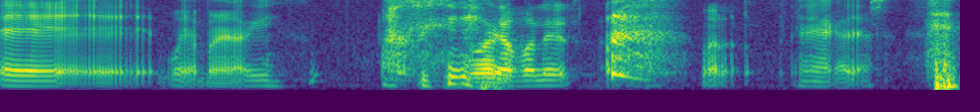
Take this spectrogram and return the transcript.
Eh, voy a poner aquí. voy a Bueno. poner. Bueno, me voy a callar.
